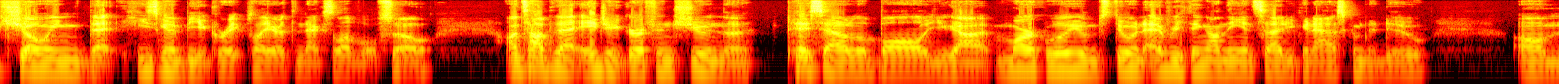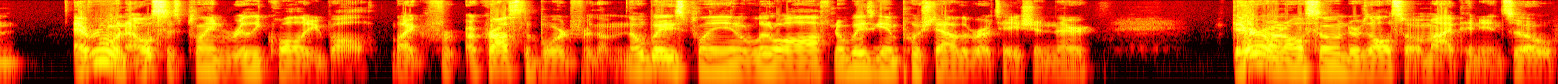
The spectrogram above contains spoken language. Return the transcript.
showing that he's going to be a great player at the next level. So, on top of that, AJ Griffin shooting the piss out of the ball. You got Mark Williams doing everything on the inside you can ask him to do. Um, everyone else is playing really quality ball, like for, across the board for them. Nobody's playing a little off. Nobody's getting pushed out of the rotation. They're they're on all cylinders, also, in my opinion. So,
